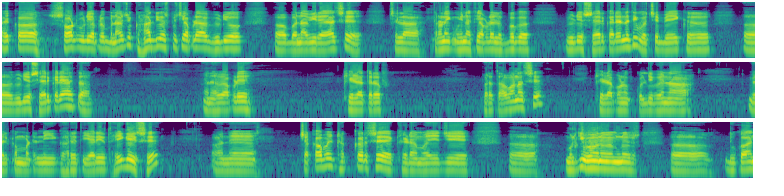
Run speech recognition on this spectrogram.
એક શોર્ટ વીડિયો આપણે બનાવ્યો છે ઘણા દિવસ પછી આપણે આ વીડિયો બનાવી રહ્યા છે. છેલ્લા ત્રણેક મહિનાથી આપણે લગભગ વીડિયો શેર કર્યા નથી. વચ્ચે બે એક વીડિયો શેર કર્યા હતા. અને હવે આપણે ખેડા તરફ પરત આવવાના છે. ખેડા પણ કુલદીપભાઈના વેલકમ માટેની ઘરે તૈયારીઓ થઈ ગઈ છે. અને ચકાભાઈ ઠક્કર છે ખેડામાં, એ જે મુલકી ભવન એમનું દુકાન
